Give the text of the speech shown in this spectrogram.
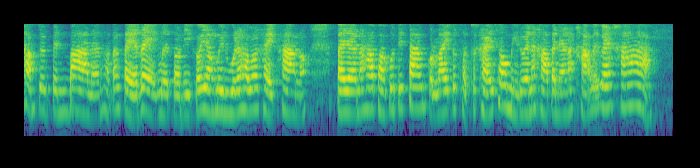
ติดตามจนเป็นบ้าแล้วนะคะตั้งแต่แรกเลยตอนนี้ก็ยังไม่รู้นะคะว่าใครฆ่าเนาะไปแล้วนะคะฝากกดติดตามกดไลค์กด subscribe ช่องมีด้วยนะคะ ไปแล้วนะคะบ๊ายบายค่ะ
